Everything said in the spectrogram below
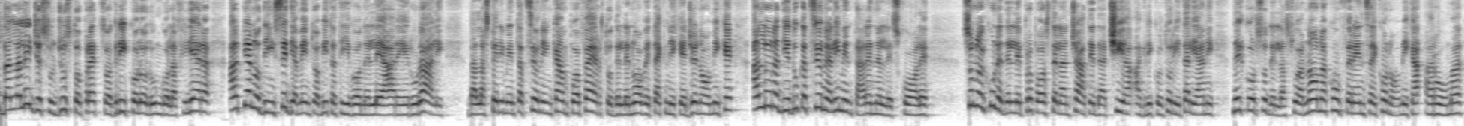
Dalla legge sul giusto prezzo agricolo lungo la filiera al piano di insediamento abitativo nelle aree rurali, dalla sperimentazione in campo aperto delle nuove tecniche genomiche all'ora di educazione alimentare nelle scuole. Sono alcune delle proposte lanciate da CIA Agricoltori Italiani nel corso della sua nona conferenza economica a Roma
